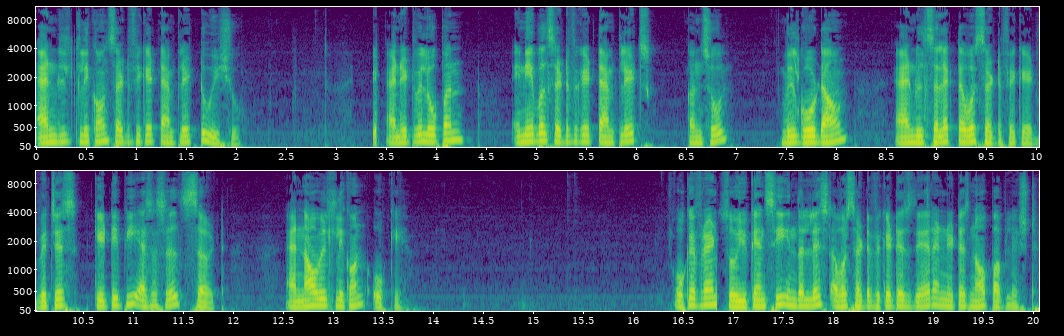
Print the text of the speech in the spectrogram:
and we'll click on certificate template to issue. And it will open enable certificate templates console. We'll go down and we'll select our certificate which is KTP SSL cert. And now we'll click on OK. Okay friends so you can see in the list our certificate is there and it is now published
